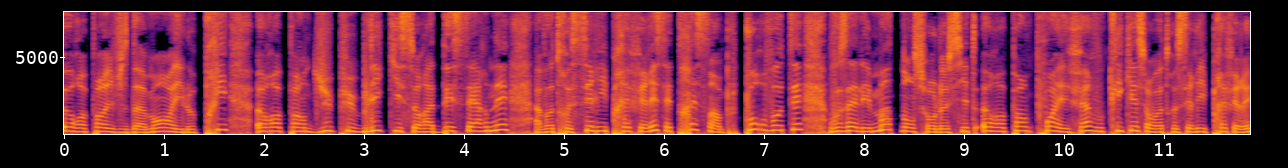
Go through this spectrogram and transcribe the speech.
Europe 1 évidemment et le prix Europe 1 du public qui sera décerné à votre série préférée. C'est très simple. Pour voter, vous allez maintenant sur le site europe1.fr, vous cliquez sur votre série préférée,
